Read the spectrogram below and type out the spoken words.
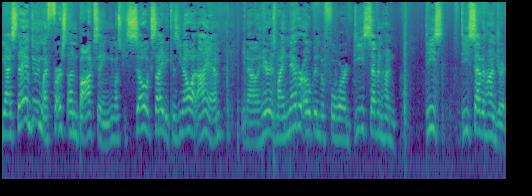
guys, today I'm doing my first unboxing. You must be so excited because you know what I am. You know, here is my never opened before D700 D D700.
